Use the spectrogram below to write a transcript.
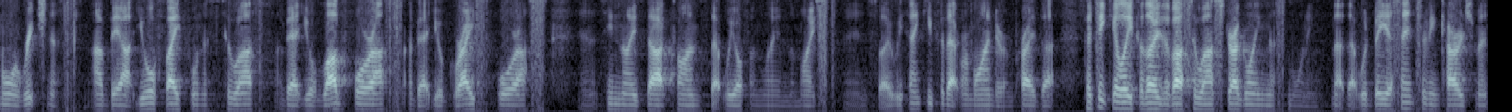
more richness about your faithfulness to us, about your love for us, about your grace for us. And it's in those dark times that we often learn the most. And so we thank you for that reminder and pray that, particularly for those of us who are struggling this morning, that that would be a sense of encouragement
